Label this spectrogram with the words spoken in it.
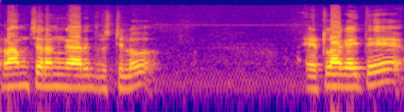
రామ్ చరణ్ గారి దృష్టిలో ఎట్లాగైతే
